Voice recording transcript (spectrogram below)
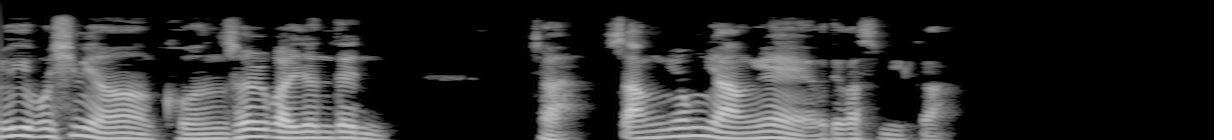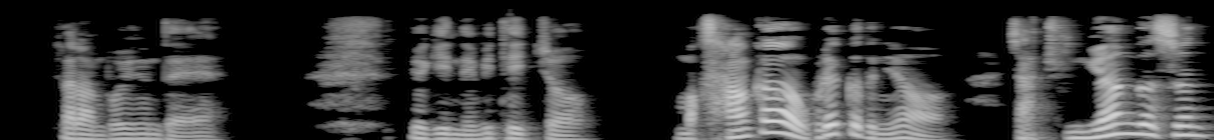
여기 보시면 건설 관련된 자 쌍용양에 어디 갔습니까? 잘 안 보이는데 여기 있네 밑에 있죠. 막 상한가가 그랬거든요. 자 중요한 것은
